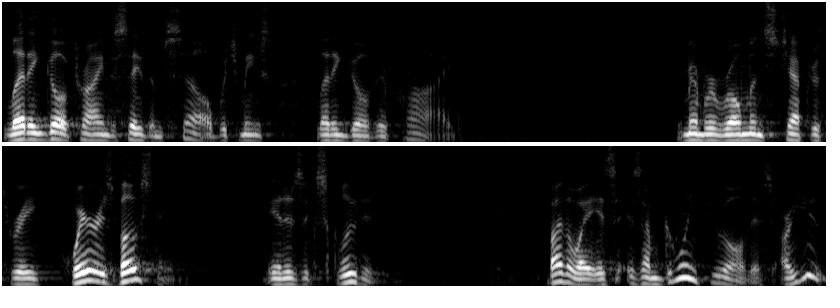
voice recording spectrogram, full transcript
letting go of trying to save themselves, which means letting go of their pride. Remember Romans chapter 3? Where is boasting? It is excluded. By the way, as, as I'm going through all this, are you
